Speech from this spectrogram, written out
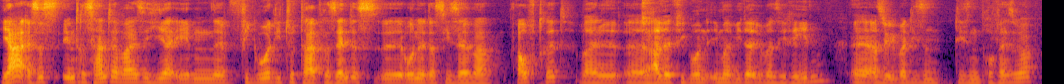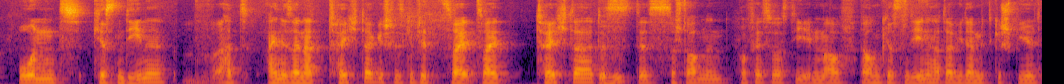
ja, es ist interessanterweise hier eben eine Figur, die total präsent ist, äh, ohne dass sie selber auftritt, weil äh, ja. alle Figuren immer wieder über sie reden, äh, also über diesen, diesen Professor. Und Kirsten Dehne hat eine seiner Töchter gespielt. Es gibt hier zwei, zwei Töchter des, mhm. des verstorbenen Professors, die eben auftauchen. Kirsten Dehne hat da wieder mitgespielt.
